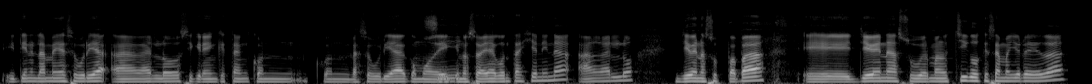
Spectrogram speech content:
y tienen las medidas de seguridad, háganlo. Si creen que están con, con la seguridad como de Sí. que no se vaya a contagiar ni nada, háganlo. Lleven a sus papás, eh, lleven a sus hermanos chicos que sean mayores de edad.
